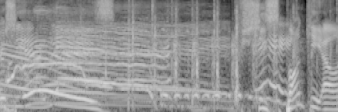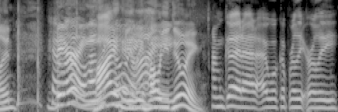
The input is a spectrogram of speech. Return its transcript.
Here she is. She's spunky, Ellen. Very. Hi. Hayley. How are you doing? I'm good. I, I woke up really early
